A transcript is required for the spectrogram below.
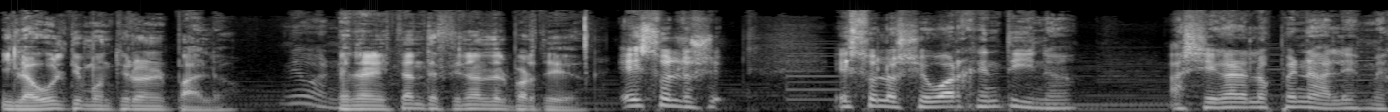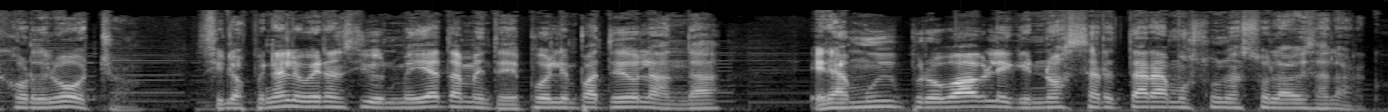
Y la última un tiro en el palo. Bueno, En el instante final del partido. eso, lo, eso lo llevó a Argentina a llegar a los penales mejor del bocho. Si los penales hubieran sido inmediatamente después del empate de Holanda, era muy probable que no acertáramos una sola vez al arco.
